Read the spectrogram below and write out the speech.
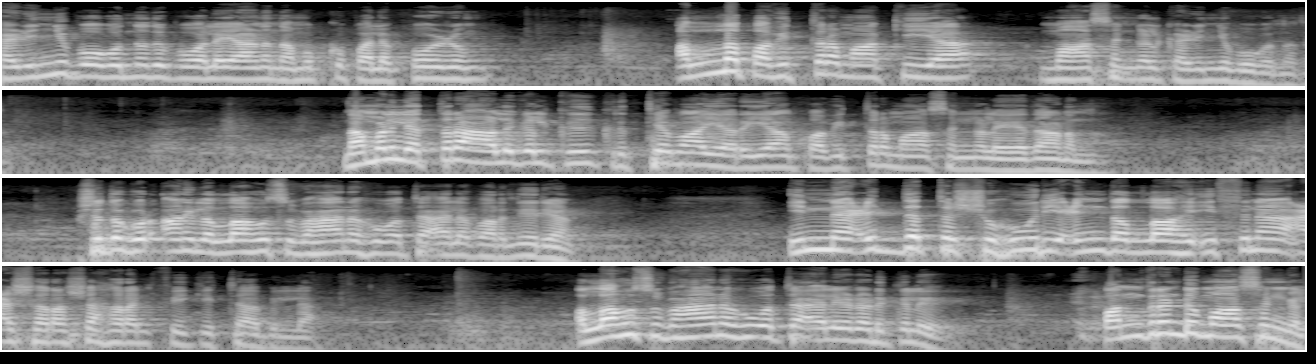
കഴിഞ്ഞു പോകുന്നത് പോലെയാണ് നമുക്ക് പലപ്പോഴും അല്ല പവിത്രമാക്കിയ മാസങ്ങൾ കഴിഞ്ഞു പോകുന്നത്. നമ്മളിൽ എത്ര ആളുകൾക്ക് കൃത്യമായി അറിയാം പവിത്ര മാസങ്ങൾ ഏതാണെന്ന്. വിശുദ്ധ ഖുർആാനിൽ അള്ളാഹു സുബാനഹുവത്ത് അല പറഞ്ഞു തരികയാണ്. ഇന്ന ഇദ്ദത്തെ ഷുഹൂരി ഇന്ദല്ലാഹി ഇസ്ന അഷറ ഷഹറൻ ഫി കിതാബില്ല അള്ളാഹു സുബാനഹുവത്ത് അലയുടെ അടുക്കൽ പന്ത്രണ്ട് മാസങ്ങൾ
